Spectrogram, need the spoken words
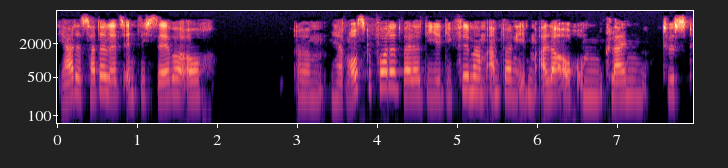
Ja, das hat er letztendlich selber auch ähm, herausgefordert, weil er die, die Filme am Anfang eben alle auch um einen kleinen Twist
